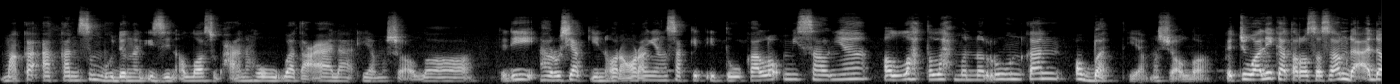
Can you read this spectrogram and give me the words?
maka akan sembuh dengan izin Allah Subhanahu wa taala. Ya Masya Allah. Jadi harus yakin orang-orang yang sakit itu kalau misalnya Allah telah menurunkan obat ya Masya Allah. Kecuali kata Rasulullah tidak ada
